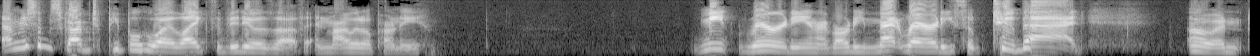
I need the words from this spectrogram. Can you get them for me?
I'm just subscribed to people who I like the videos of, and My Little Pony meet Rarity, and I've already met Rarity, so too bad. Oh, and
